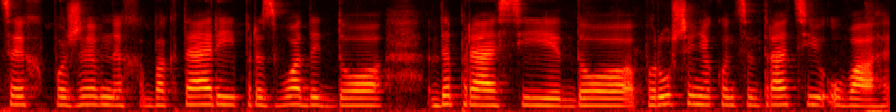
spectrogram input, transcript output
цих поживних бактерій призводить до депресії, до порушення концентрації уваги.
